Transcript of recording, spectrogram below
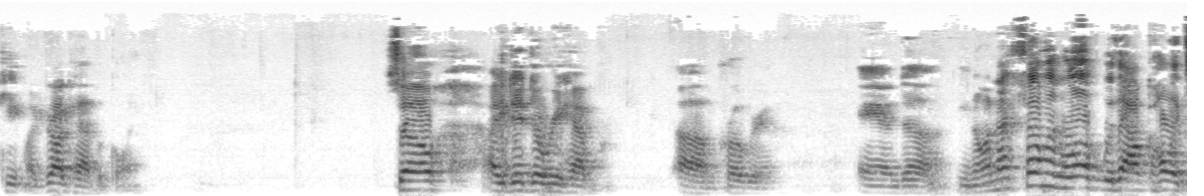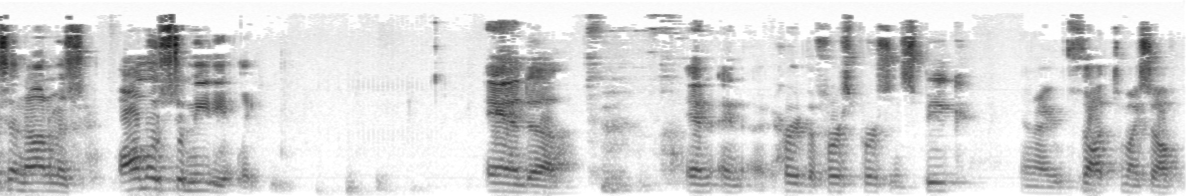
to keep my drug habit going. So I did the rehab um, program, and uh, you know, and I fell in love with Alcoholics Anonymous almost immediately. And uh, and and heard the first person speak, and I thought to myself,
